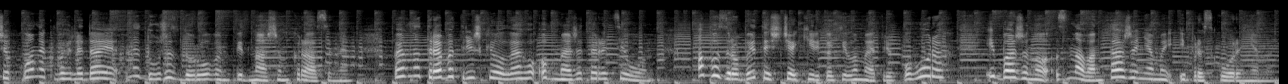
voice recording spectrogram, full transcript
Кажучи, коник виглядає не дуже здоровим під нашим красенем. Певно, треба трішки Олегу обмежити раціон або зробити ще кілька кілометрів по горах і бажано з навантаженнями і прискореннями.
